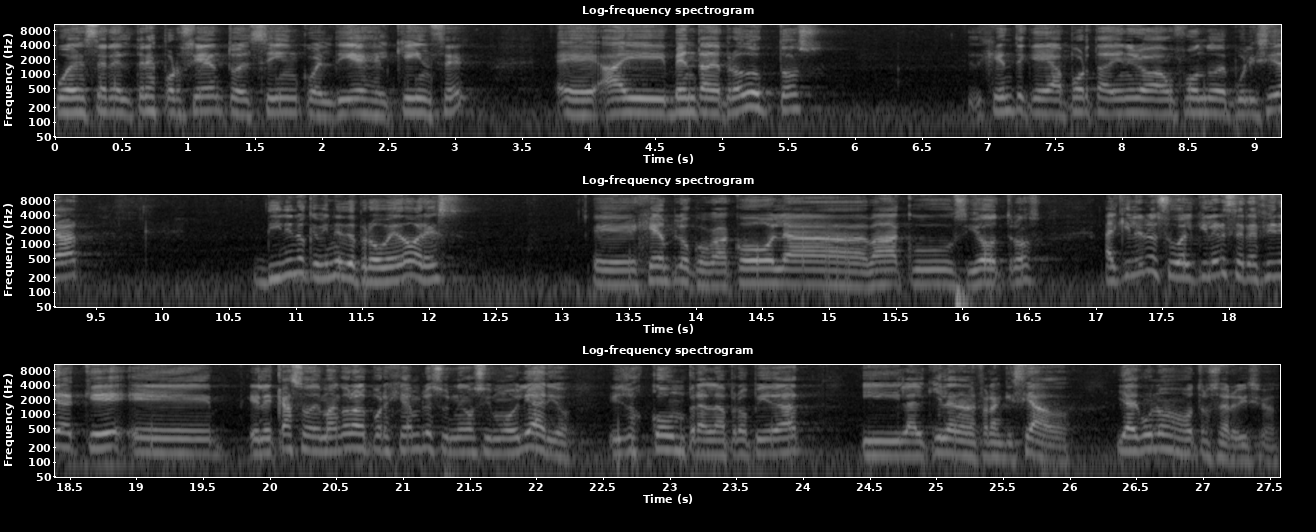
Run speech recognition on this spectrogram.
puede ser el 3%, el 5%, el 10%, el 15%. Eh, hay venta de productos, gente que aporta dinero a un fondo de publicidad, dinero que viene de proveedores, eh, ejemplo, Coca-Cola, Bacus y otros. Alquiler o subalquiler se refiere a que, eh, en el caso de McDonald's, por ejemplo, es un negocio inmobiliario. Ellos compran la propiedad y la alquilan al franquiciado y algunos otros servicios.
